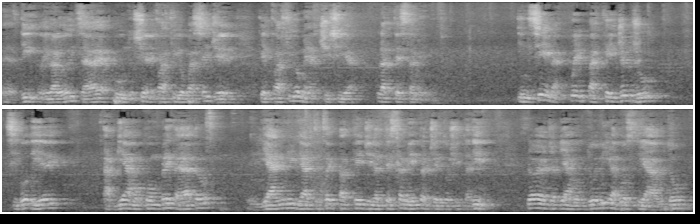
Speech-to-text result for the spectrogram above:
eh, di rivalorizzare appunto sia il traffico passeggeri che il traffico merci sia l'attestamento. Insieme a quel parcheggio giù si può dire abbiamo completato negli anni gli altri tre parcheggi d'attestamento al centro cittadino. Noi oggi abbiamo 2000 posti auto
